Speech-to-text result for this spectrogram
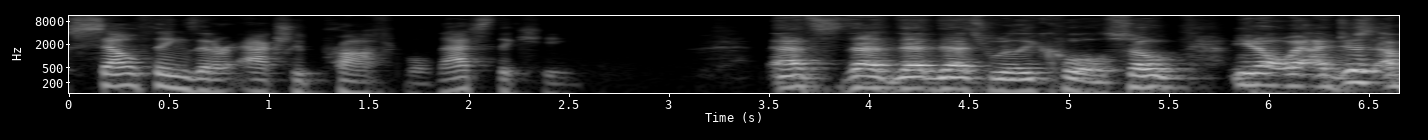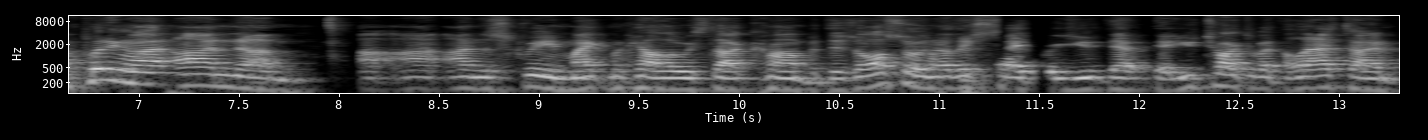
sell things that are actually profitable. That's the key. That's that that that's really cool. So you know, I just I'm putting on on um, on the screen mikemichalowicz.com, but there's also another site where you that, that you talked about the last time,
